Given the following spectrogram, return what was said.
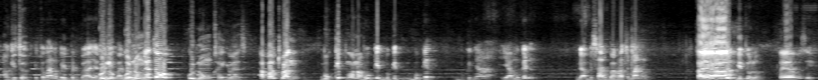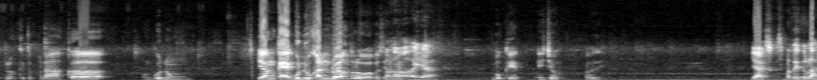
Oh gitu. itu kan lebih berbahaya Gunung daripada- gunungnya tuh gunung kayak gimana sih? Apa cuman bukit ngono? bukit bukit bukit bukitnya ya mungkin nggak besar banget cuman Kayak gitu loh kayak apa sih? Dulu kita pernah ke gunung yang kayak gundukan doang tuh loh, apa sih oh, namanya? oh, iya Bukit hijau. Apa sih? ya se- seperti itulah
